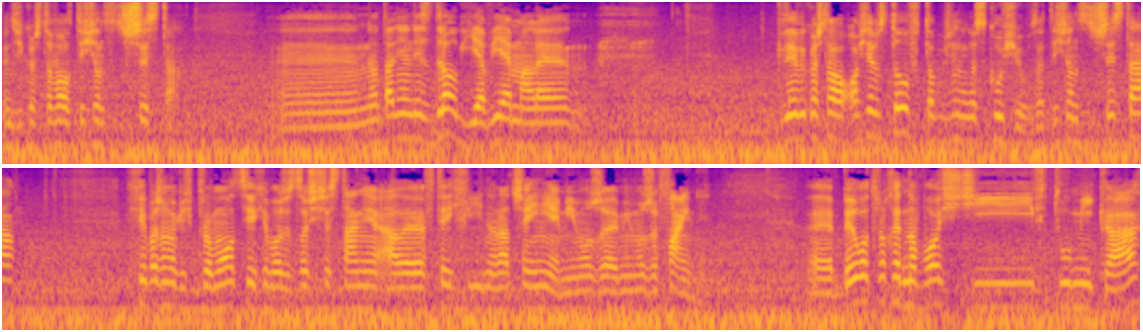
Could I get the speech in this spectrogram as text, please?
będzie kosztował 1300. E, No Daniel jest drogi, ja wiem, ale gdyby kosztował 800, to bym się na niego skusił. Za 1300 chyba, że mam jakieś promocje, chyba, że coś się stanie, ale w tej chwili no raczej nie, mimo że, mimo że fajny. E, Było trochę nowości w tłumikach,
